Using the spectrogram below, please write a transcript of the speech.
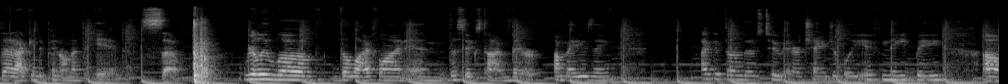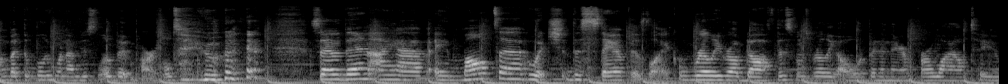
that I can depend on at the end. So really love the Lifeline and the six time. They're amazing. I could throw those two interchangeably if need be, um, but the blue one I'm just a little bit partial to. so then I have a Malta, which the stamp is like really rubbed off. This one's really old, been in there for a while too.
